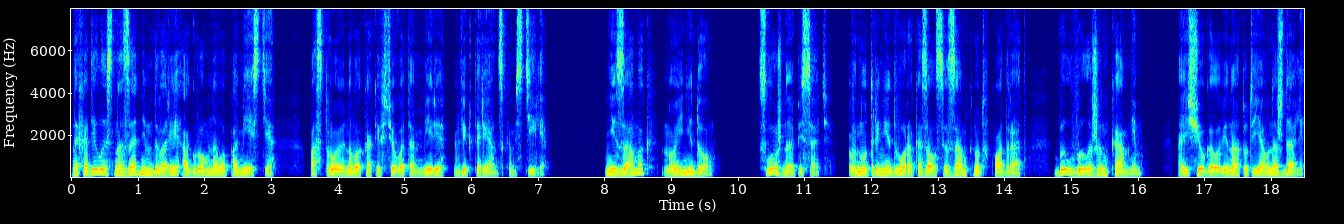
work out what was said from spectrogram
находилась на заднем дворе огромного поместья, построенного, как и все в этом мире, в викторианском стиле. Не замок, но и не дом. Сложно описать. Внутренний двор оказался замкнут в квадрат, был выложен камнем. А еще Головина тут явно ждали.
